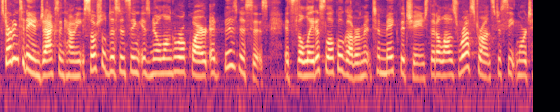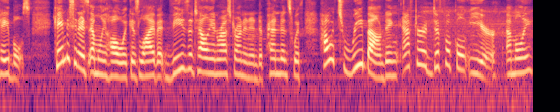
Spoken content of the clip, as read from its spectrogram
Starting today in Jackson County, social distancing is no longer required at businesses. It's the latest local government to make the change that allows restaurants to seat more tables. KMBC 9's Emily Hallwick is live at V's Italian Restaurant in Independence with how it's rebounding after a difficult year. Emily?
